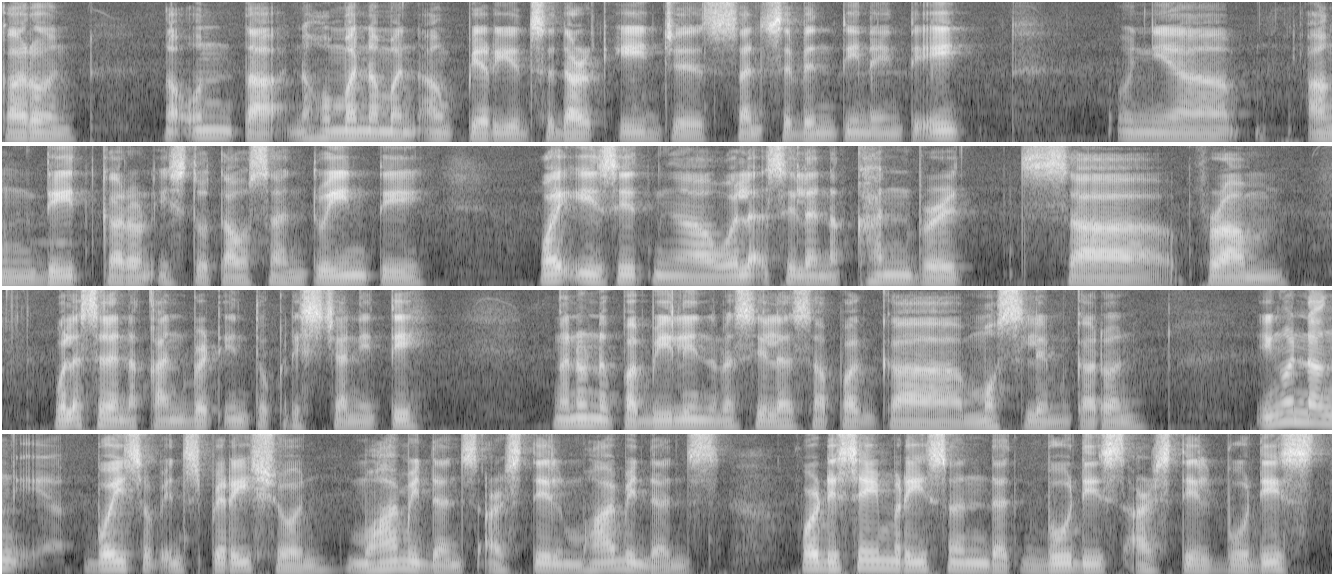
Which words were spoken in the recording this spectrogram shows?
karon. Nga unta na human naman ang period sa Dark Ages sa 1798 unya ang date karon is 2020 why is it nga wala sila na convert sa from wala sila na convert into Christianity nganong nagpabilin ra sila sa pagka Muslim karon ingon ng voice of inspiration Mohammedans are still Mohammedans for the same reason that Buddhists are still Buddhists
